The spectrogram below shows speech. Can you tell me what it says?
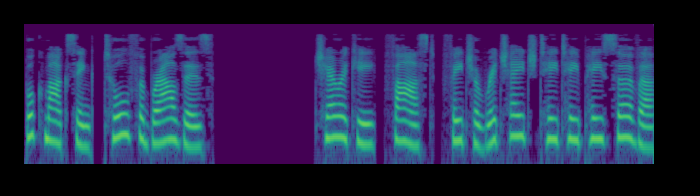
Bookmarksync, tool for browsers Cherokee, fast, feature-rich HTTP server.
